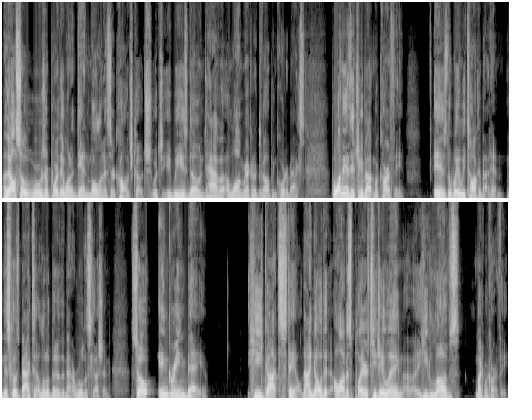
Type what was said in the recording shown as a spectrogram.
Uh, they also was reported they wanted Dan Mullen as their college coach, which he's known to have a, a long record of developing quarterbacks. The one thing that's interesting about McCarthy is the way we talk about him. And this goes back to a little bit of the Matt Rhule discussion. So in Green Bay, he got stale. Now I know that a lot of his players, TJ Lang, uh, he loves Mike McCarthy.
